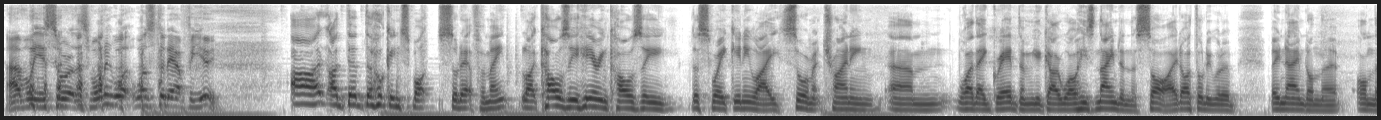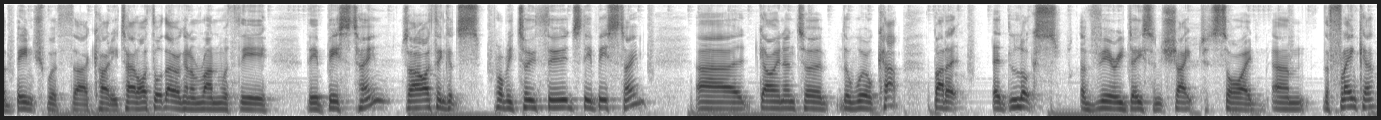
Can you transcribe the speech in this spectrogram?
Uh, when you saw it this morning, what, what stood out for you? Uh, I, the, the hooking spot stood out for me. Like Colsey, hearing Colsey this week anyway, saw him at training. Um, why they grabbed him, you go, well, he's named in the side. I thought he would have been named on the on the bench with uh, Codie Taylor. I thought they were going to run with their their best team. So I think it's probably two thirds their best team uh, going into the World Cup. But it it looks a very decent shaped side. Um, the flanker.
